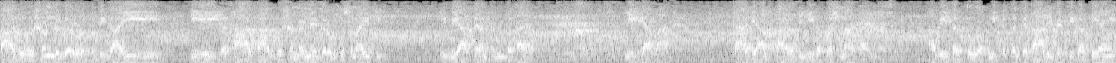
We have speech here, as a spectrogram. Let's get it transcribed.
कागभूषुंड गरुड़ प्रति गाई, कि यही कथा कागभूषुंड ने गरुड़ को सुनाई थी। ये भी आपने अंत में बताया। ये क्या बात है? कहा कि अब पार्वती जी का प्रश्न आता है यहाँ से। अभी तक तो वो अपनी कृतज्ञता आदि व्यक्ति करती रही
